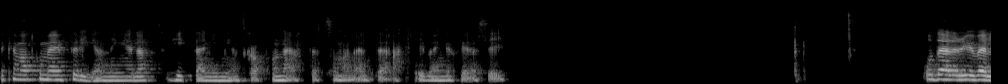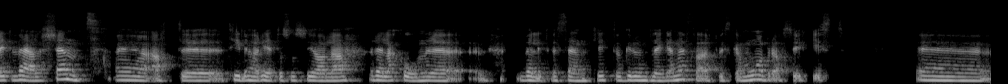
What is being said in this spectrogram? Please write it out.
det kan vara att gå med i en förening eller att hitta en gemenskap på nätet som man är lite aktiv och engagerar sig i. Och där är det ju väldigt välkänt eh, att eh, tillhörighet och sociala relationer är väldigt väsentligt och grundläggande för att vi ska må bra psykiskt. Eh,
